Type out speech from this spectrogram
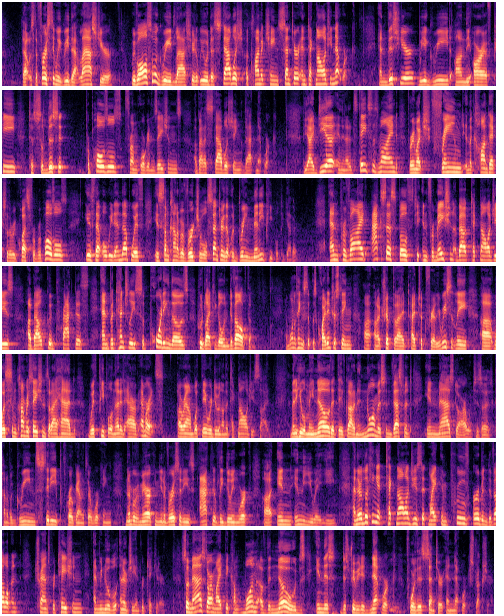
That was the first thing we agreed that last year. We've also agreed last year that we would establish a climate change center and technology network. And this year, we agreed on the RFP to solicit proposals from organizations about establishing that network. The idea in the United States' mind, very much framed in the context of the request for proposals, is that what we'd end up with is some kind of a virtual center that would bring many people together and provide access both to information about technologies, about good practice, and potentially supporting those who'd like to go and develop them. And one of the things that was quite interesting uh, on a trip that I, I took fairly recently uh, was some conversations that I had with people in the United Arab Emirates around what they were doing on the technology side. Many people may know that they've got an enormous investment in Masdar, which is a kind of a green city program that they're working. A number of American universities actively doing work uh, in, in the UAE. And they're looking at technologies that might improve urban development, transportation, and renewable energy in particular. So Masdar might become one of the nodes in this distributed network for this center and network structure.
